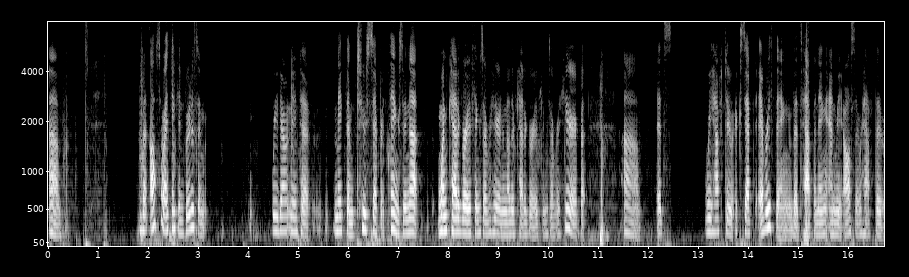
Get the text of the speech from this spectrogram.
Um, but also, I think in Buddhism, we don't need to make them two separate things. They're not one category of things over here and another category of things over here, but uh, it's we have to accept everything that's happening, and we also have to,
